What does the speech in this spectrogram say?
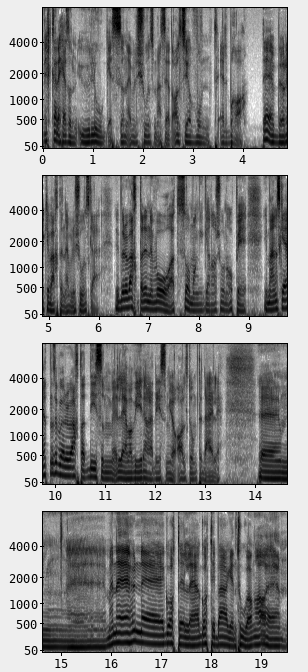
virker det helt sånn ulogisk, sånn evolusjonsmessig, at alt som gjør vondt, er bra. Det burde ikke vært en evolusjonsgreie. Vi burde vært på det nivået at så mange generasjoner opp i, i menneskeheten, så burde det vært at de som lever videre, er de som gjør alt om til deilig. Uh, uh, men uh, hun til, har gått til Bergen to ganger.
